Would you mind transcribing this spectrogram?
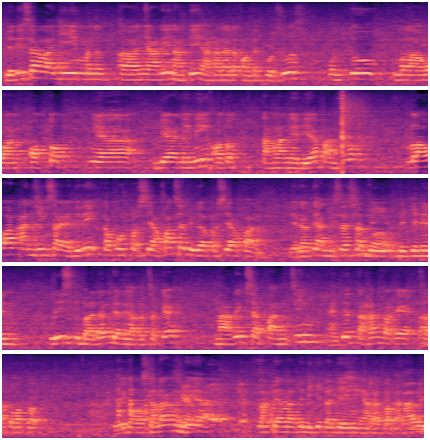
Jadi saya lagi men- eh, nyari nanti akan ada konten khusus untuk melawan ototnya Gian ini, otot tangannya dia panco melawan anjing saya. Jadi kamu persiapan, saya juga persiapan. Jadi nanti anjing saya saya bi- bikinin list di badan biar nggak kecekek, narik saya pancing, nanti tahan pakai satu otot. Jadi kalau sekarang Siap. dia latihan-latihan dikit aja ini kakinya. kali?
